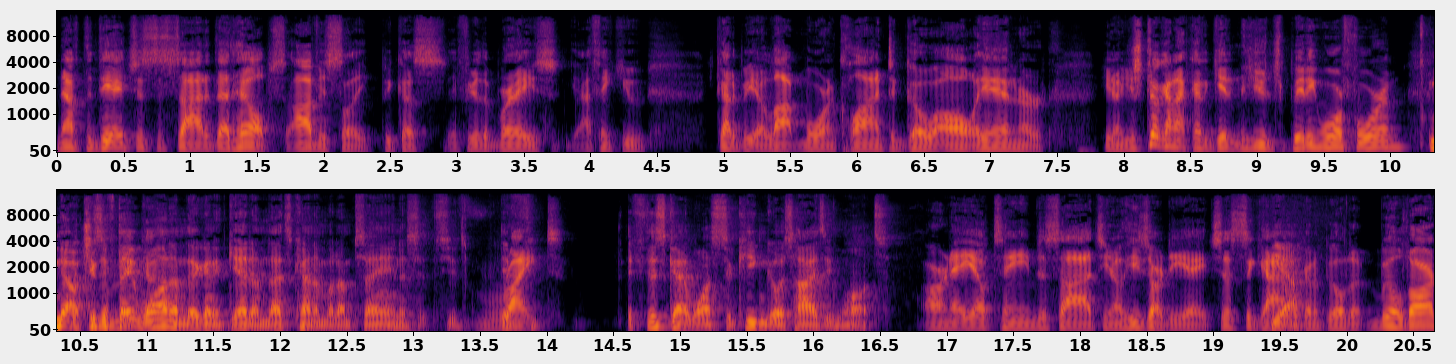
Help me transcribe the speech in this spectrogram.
Now, if the DH is decided, that helps, obviously, because if you're the Braves, I think you got to be a lot more inclined to go all in or, you know, you're still not going to get in a huge bidding war for him. No, because if they a- want him, they're going to get him. That's kind of what I'm saying. Is it's, it's right. If, this guy wants to, he can go as high as he wants. Or an AL team decides, you know, he's our DH. That's the guy Yeah. we're going to build it, build our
